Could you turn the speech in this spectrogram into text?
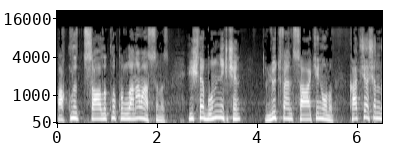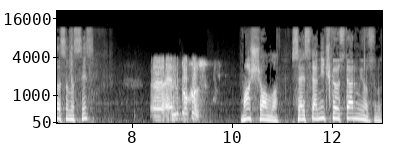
Aklı sağlıklı kullanamazsınız. İşte bunun için lütfen sakin olun. Kaç yaşındasınız siz? Ee, 59. Maşallah. Sesten hiç göstermiyorsunuz.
